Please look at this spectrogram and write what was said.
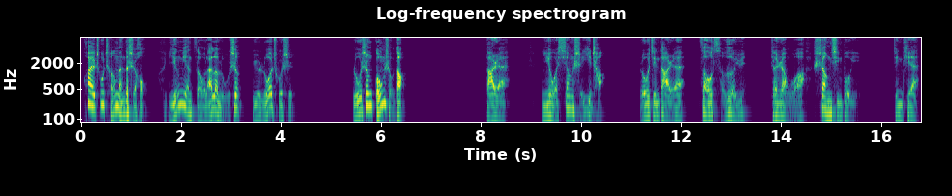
快出城门的时候，迎面走来了鲁生与罗厨师。鲁生拱手道：“大人，你我相识一场，如今大人遭此厄运，真让我伤心不已。今天。”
